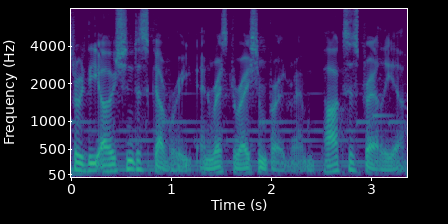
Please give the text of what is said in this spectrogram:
Through the Ocean Discovery and Restoration Program, Parks Australia,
